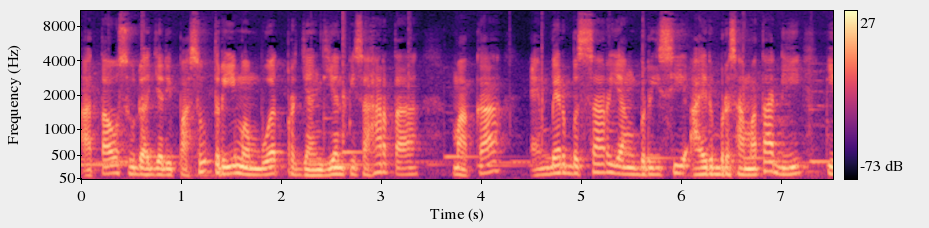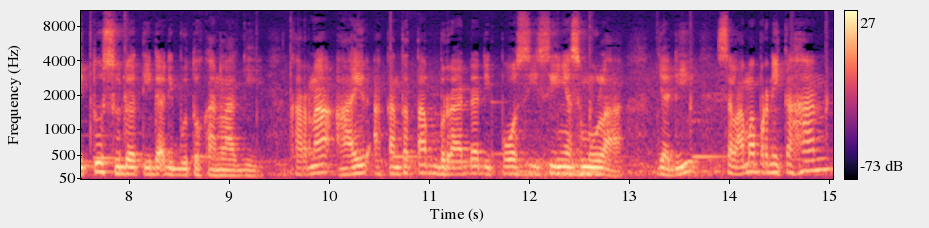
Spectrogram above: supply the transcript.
atau sudah jadi pasutri membuat perjanjian pisah harta, maka ember besar yang berisi air bersama tadi itu sudah tidak dibutuhkan lagi karena air akan tetap berada di posisinya semula. Jadi, selama pernikahan,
